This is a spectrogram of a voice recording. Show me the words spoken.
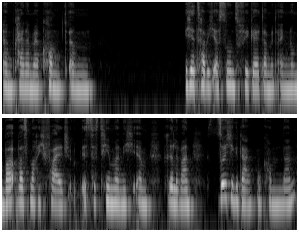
ähm, keiner mehr kommt, ähm, jetzt habe ich erst so und so viel Geld damit eingenommen, was mache ich falsch, ist das Thema nicht ähm, relevant, solche Gedanken kommen dann.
